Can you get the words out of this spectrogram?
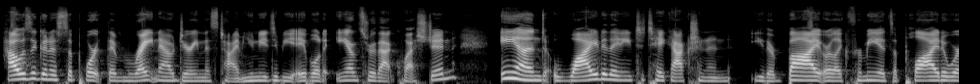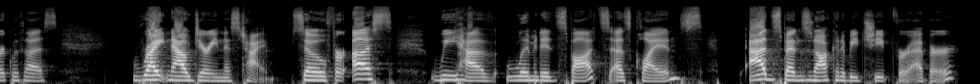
How is it going to support them right now during this time? You need to be able to answer that question. And why do they need to take action and either buy or, like for me, it's apply to work with us right now during this time? So for us, we have limited spots as clients. Ad spend's not going to be cheap forever.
